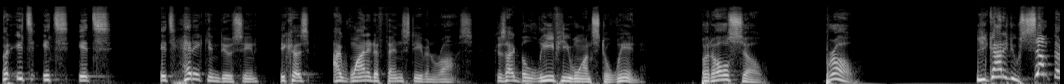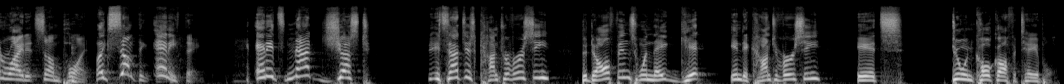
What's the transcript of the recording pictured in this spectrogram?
but it's it's it's it's headache inducing because I want to defend Stephen Ross because I believe he wants to win, but also, bro, you got to do something right at some point, like something, anything, and it's not just it's not just controversy. The Dolphins, when they get into controversy, it's doing coke off a table.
